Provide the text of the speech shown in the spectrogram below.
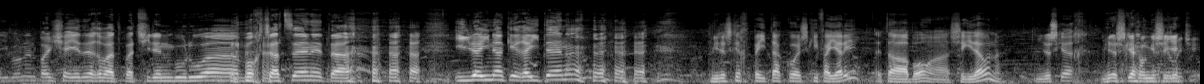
Ibonen paisai eder bat, patxiren burua bortxatzen eta irainak egaiten. Miresker peitako eskifaiari eta bon, segi da hona? Miresker. Miresker ongi segi.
